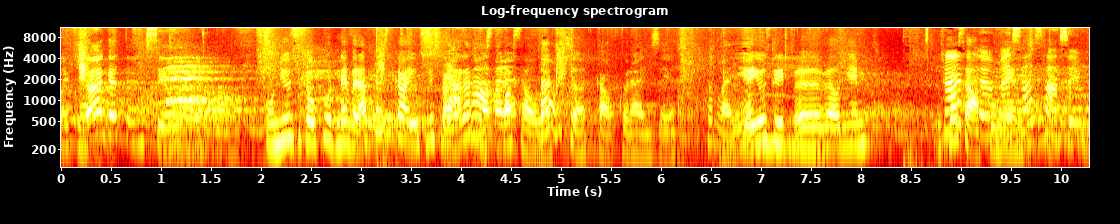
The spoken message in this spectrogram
nekur Agata un Silvija. Un jūs kaut kur nevar atrast, kā jūs vispār varat atrast pasaulē? Beidzot kaut kur aiziet. Kur lai Ja jūs gribat uh, vēl ņemt uz mēs pasākumiem. atstāsim.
